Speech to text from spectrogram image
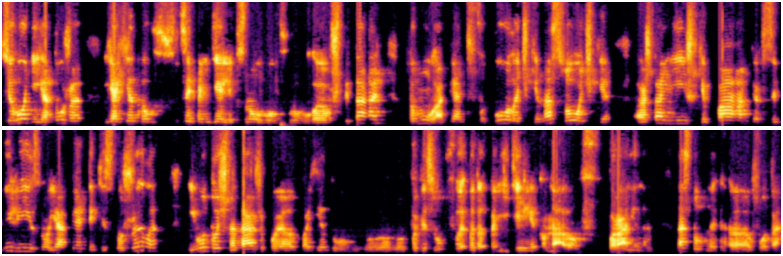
Сегодня я тоже, я еду в цей понедельник снова в, в- в шпиталь, тому опять футболочки, носочки, э, штанишки, памперсы, белизну я опять-таки сложила. И вот точно так же по- поеду, э, повезу в, этот понедельник на, в пораненным. Наступне э, фото,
